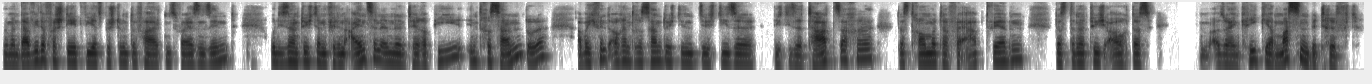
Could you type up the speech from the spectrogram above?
wenn man da wieder versteht, wie jetzt bestimmte Verhaltensweisen sind. Und die sind natürlich dann für den Einzelnen in der Therapie interessant, oder? Aber ich finde auch interessant durch, den, durch diese durch diese Tatsache, dass Traumata vererbt werden, dass dann natürlich auch das also ein Krieg ja Massen betrifft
